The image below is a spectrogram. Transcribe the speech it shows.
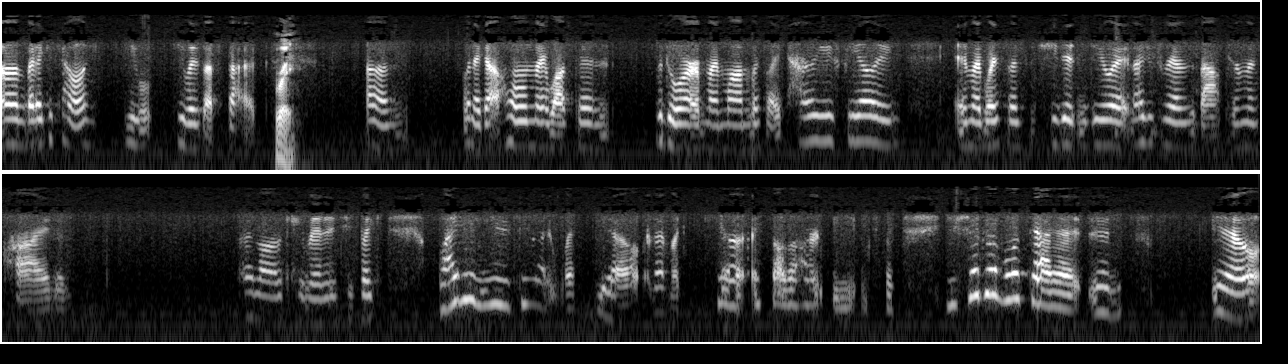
um, but I could tell he he was upset. Right. Um, when I got home, I walked in the door. My mom was like, "How are you feeling?" And my boyfriend said she didn't do it, and I just ran to the bathroom and cried. And my mom came in and she's like, "Why didn't you do it?" What you know? And I'm like, "Yeah, I saw the heartbeat." And she's like, "You should have looked at it." And you know,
